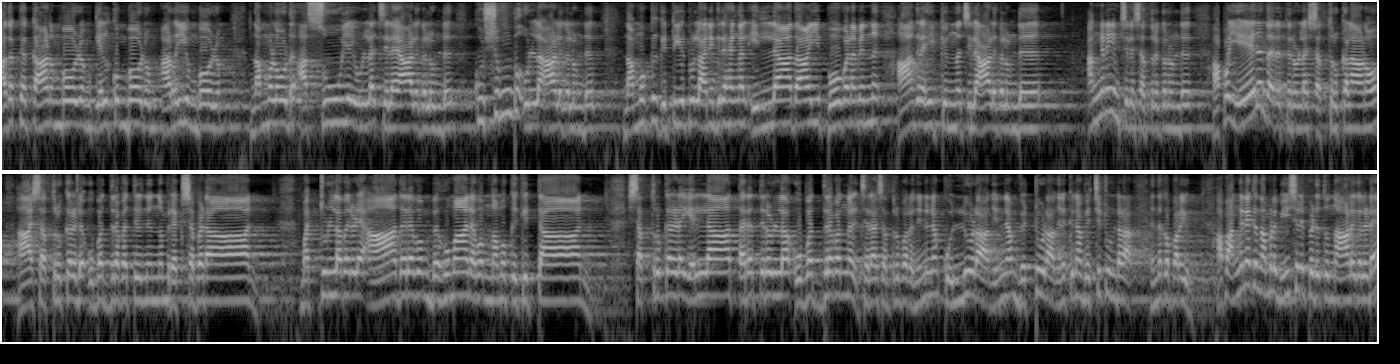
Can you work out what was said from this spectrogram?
അതൊക്കെ കാണുമ്പോഴും കേൾക്കുമ്പോഴും അറിയുമ്പോഴും നമ്മളോട് അസൂയയുള്ള ചില ആളുകളുണ്ട് കുശുമ്പ് ഉള്ള ആളുകളുണ്ട്. നമുക്ക് കിട്ടിയിട്ടുള്ള അനുഗ്രഹങ്ങൾ ഇല്ലാതായി പോകണമെന്ന് ആഗ്രഹിക്കുന്ന ചില ആളുകളുണ്ട്. അങ്ങനെയും ചില ശത്രുക്കളുണ്ട്. അപ്പോൾ ഏത് തരത്തിലുള്ള ശത്രുക്കളാണോ ആ ശത്രുക്കളുടെ ഉപദ്രവത്തിൽ നിന്നും രക്ഷപ്പെടാൻ മറ്റുള്ളവരുടെ ആദരവും ബഹുമാനവും നമുക്ക് കിട്ടാൻ. ശത്രുക്കളുടെ എല്ലാ തരത്തിലുള്ള ഉപദ്രവങ്ങൾ ചില ശത്രു പറയും നിന്നെ കൊല്ലൂടാ നിന്നെ വെട്ടൂടാ നിനക്ക് ഞാൻ വെച്ചിട്ടുണ്ടാ എന്നൊക്കെ പറയും. അപ്പോൾ അങ്ങനെയൊക്കെ നമ്മൾ ഭീഷണിപ്പെടുത്തുന്ന ആളുകളുടെ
